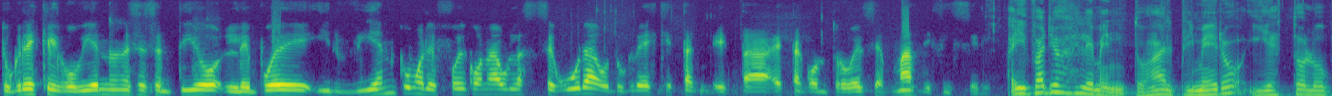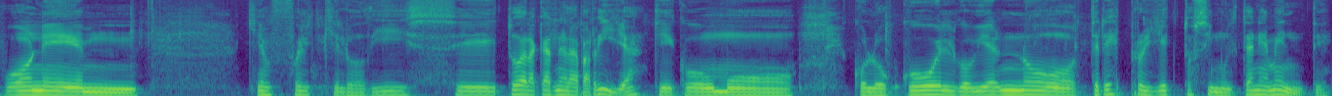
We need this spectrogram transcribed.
¿Tú crees que el gobierno en ese sentido le puede ir bien como le fue con Aulas Segura o tú crees que esta, esta, esta controversia es más difícil? Hay varios elementos. ¿ah? El primero, y esto lo pone... Em, ¿Quién fue el que lo dice? Toda la carne a la parrilla, que como colocó el gobierno tres proyectos simultáneamente,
